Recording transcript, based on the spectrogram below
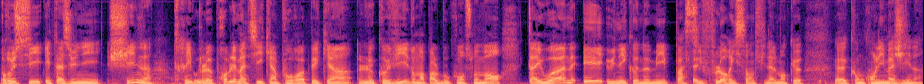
Russie, États-Unis, Chine, triple problématique hein, pour euh, Pékin. Le Covid, on en parle beaucoup en ce moment. Taïwan et une économie pas si florissante finalement que euh, qu'on l'imagine.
